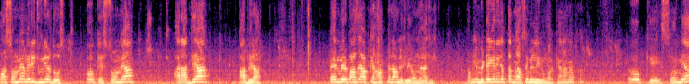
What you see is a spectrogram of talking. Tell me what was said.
और सौम्या मेरी जूनियर दोस्त। ओके, सौम्या, आराध्या, आभिरा। पेन मेरे पास है, आपके हाथ में नाम लिख ले रहा हूँ मैं आज ही। अब ये मिटेंगे नहीं जब तक मैं आपसे मिल नहीं लूँगा। क्या नाम है आपका? Okay, Saumya.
